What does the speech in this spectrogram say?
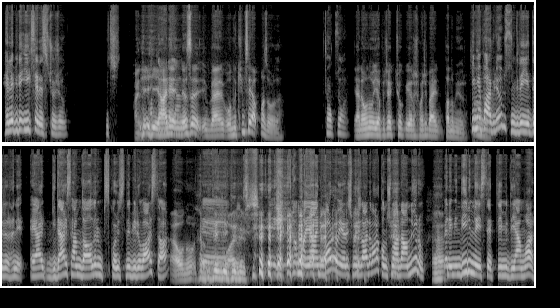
hele bir de ilk senesi çocuğun. Hiç Aynen. yani. yani nasıl ben onu kimse yapmaz orada. çok zor. Yani onu yapacak çok yarışmacı ben tanımıyorum. Kim yapar biliyor musun? Bir de yedirir. Hani eğer gidersem dağılırım psikolojisinde biri varsa Ha, onu Bir de yedirir. ama yani var o yarışmacılarda var konuşmalarda anlıyorum. ben emin değilim ne hissettiğimi diyen var.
